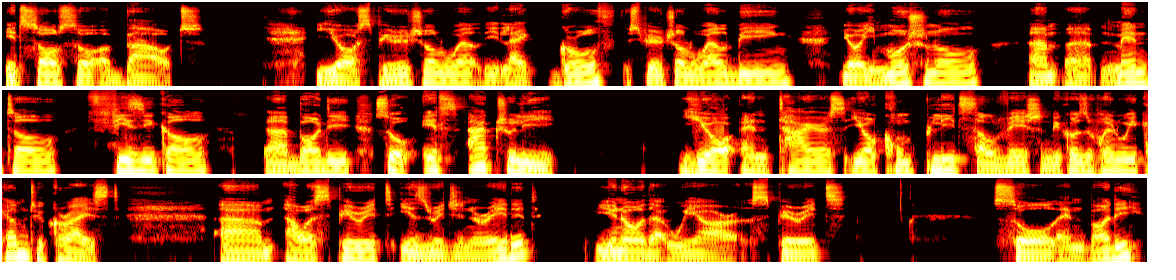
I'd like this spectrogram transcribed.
It's also about your spiritual well, like growth, spiritual well-being, your emotional um, uh, mental, physical uh, body. So it's actually your entire, your complete salvation. Because when we come to Christ, um, our spirit is regenerated. You know that we are spirit, soul, and body.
